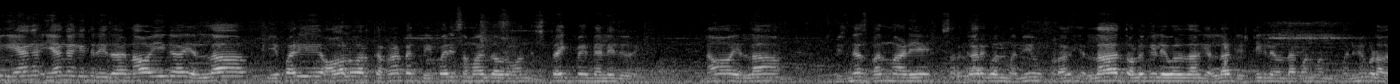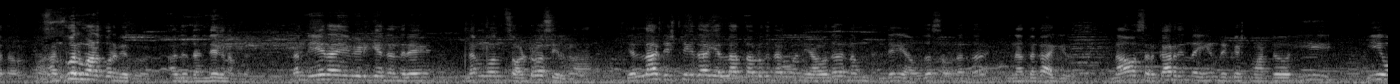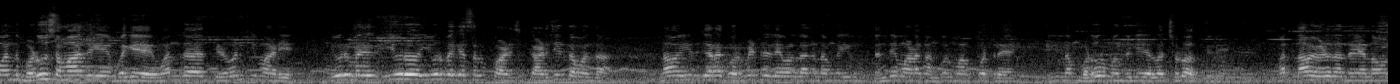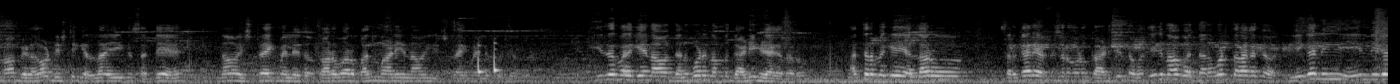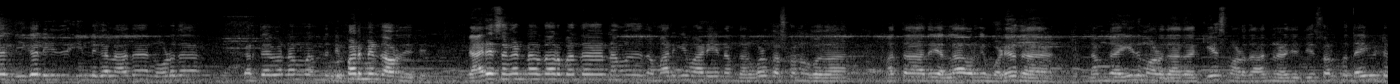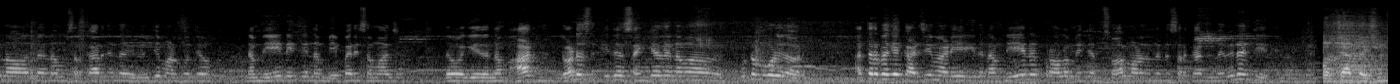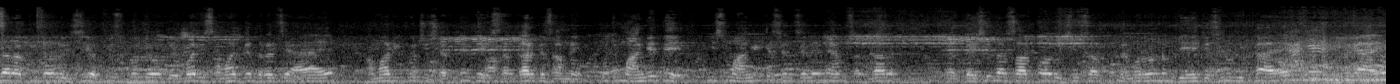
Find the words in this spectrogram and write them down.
ಈಗ ಹೆಂಗ ಹೆಂಗಾಗಿದ್ರಿ ಇದು ನಾವು ಈಗ ಎಲ್ಲ ವ್ಯಾಪಾರಿ ಆಲ್ ಓವರ್ ಕರ್ನಾಟಕ ವ್ಯಾಪಾರಿ ಸಮಾಜದವ್ರು ಒಂದು ಸ್ಟ್ರೈಕ್ ಮೇಲೆ ರೀ. ನಾವು ಎಲ್ಲ ಬಿಸ್ನೆಸ್ ಬಂದ್ ಮಾಡಿ, ಸರ್ಕಾರಕ್ಕೆ ಒಂದು ಮನವಿ ಕೊಡ, ಎಲ್ಲ ತಾಲೂಕು ಲೆವೆಲ್ದಾಗ ಎಲ್ಲ ಡಿಸ್ಟಿಕ್ ಲೆವೆಲ್ದಾಗ ಒಂದು ಒಂದು ಮನವಿ ಕೊಡಾಕತ್ತಾರ. ಅನುಕೂಲ ಮಾಡ್ಕೊಡ್ಬೇಕು ಅದು ದಂಧೆಗೆ ನಮ್ಗೆ. ನಮ್ದು ಏನಾಗಿ ಬೇಡಿಕೆ ಅಂತಂದ್ರೆ ನಮ್ಗೊಂದು ಸಾಟ್ರೋಸ್ ಇಲ್ಲ ಎಲ್ಲ ಡಿಸ್ಟಿಕ್ದಾಗ ಎಲ್ಲ ತಾಲೂಕದಾಗ ಒಂದು ಯಾವುದೋ ನಮ್ಮ ದಂಧೆಗೆ ಯಾವುದೋ ಸವಲತ್ತು ಇನ್ನ ತನಕ ಆಗಿಲ್ಲ ನಾವು ಸರ್ಕಾರದಿಂದ ಏನು ರಿಕ್ವೆಸ್ಟ್ ಮಾಡ್ತೇವೆ, ಈ ಈ ಒಂದು ಬಡವ ಸಮಾಜ ಬಗ್ಗೆ ಒಂದು ತಿಳುವಳಿಕೆ ಮಾಡಿ, ಇವ್ರ ಮೇಲೆ, ಇವರು, ಇವ್ರ ಬಗ್ಗೆ ಸ್ವಲ್ಪ ಕಾಳಜಿ ಕಾಳಜಿ ತಗೊಂಡ, ನಾವು ಈಗ ಜರ ಗೌರ್ಮೆಂಟ್ ಲೆವೆಲ್ದಾಗ ನಮ್ಗೆ ಈಗ ದಂಧೆ ಮಾಡೋಕೆ ಅನುಕೂಲ ಮಾಡಿಕೊಟ್ರೆ, ಈಗ ನಮ್ಮ ಬಡವ್ರ ಮಂದಿಗೆ ಎಲ್ಲ ಚಲೋ ಆಗ್ತೀವಿ. ಮತ್ತು ನಾವು ಹೇಳೋದಂದ್ರೆ, ನಾವು ನಾವು ಬೆಳಗಾವಿ ಡಿಸ್ಟಿಕ್ ಎಲ್ಲ ಈಗ ಸದ್ಯ ನಾವು ಸ್ಟ್ರೈಕ್ ಮೇಲೆ ಇದ್ದೇವೆ. ಕಾರೋಬಾರ್ ಬಂದ್ ಮಾಡಿ ನಾವು ಈ ಸ್ಟ್ರೈಕ್ ಮೇಲೆ ಕೂತೀವಿ ಇದ್ರ ಬಗ್ಗೆ ನಾವು ದನಗೋಡ ನಮ್ದು ಗಾಡಿ ಹಿಡಿಯಾಗತ್ತಾರು ಅದ್ರ ಬಗ್ಗೆ ಎಲ್ಲರೂ ಸರ್ಕಾರಿ ಆಫೀಸರ್ಗಳು ಕಾಳಜಿ ತಗೊಂಡು ಈಗ ನಾವು ದನಗಳು ತರಾಕತ್ತೇವೆ ಲೀಗಲ್ ಇಲ್ಲೀಗಲ್ ಲೀಗಲ್ ಇಲ್ಲಿಗಲ್ ಆದ ನೋಡೋದ ಕರ್ತವ್ಯ ನಮ್ಮ ಡಿಪಾರ್ಟ್ಮೆಂಟ್ ಐತಿ. ಬೇರೆ ಸಂಘಟನೆದವ್ರು ಬಂದ ನಮ್ಮ ದಮಾನಿಗೆ ಮಾಡಿ ನಮ್ಮ ದನಗಳು ಕಸ್ಕೊಂಡು ಹೋಗೋದ, ಮತ್ತು ಅದು ಎಲ್ಲ ಅವ್ರಿಗೆ ಬಡಿಯೋದ ನಮ್ದು ಇದು ಮಾಡೋದ, ಅದ ಕೇಸ್ ಮಾಡೋದ ಅದು ನಡೆದೈತಿ. ಸ್ವಲ್ಪ ದಯವಿಟ್ಟು ನಾವು ಒಂದು ನಮ್ಮ ಸರ್ಕಾರದಿಂದ ವಿನಂತಿ ಮಾಡ್ಕೋತೇವೆ. ನಮ್ದು ಏನೈತಿ ನಮ್ಮ ವ್ಯಾಪಾರಿ ಸಮಾಜದ ಹೋಗಿ ನಮ್ಮ ಭಾಳ ದೊಡ್ಡ ಇದು ಸಂಖ್ಯೆ ನಮ್ಮ ಕುಟುಂಬಗಳು ಇದಾವ್ರಿ. ಅದ್ರ ಬಗ್ಗೆ ಕಾಳಜಿ ಮಾಡಿ ಇದು ನಮ್ದು ಏನು ಪ್ರಾಬ್ಲಮ್ ಐತಿ ಅಂತ ಸಾಲ್ವ್ ಮಾಡೋದಂದ್ರೆ ಸರ್ಕಾರದಿಂದ ವಿನಂತಿ ಐತಿ मोर्चा तहसीलदार ऑफिस और इसी ऑफिस को जो व्यापारी समाज की तरफ से आया है हमारी कुछ शर्तें थे सरकार के सामने कुछ मांगे थे इस मांगे के सिलसिले में हम सरकार अ, तहसीलदार साहब को और इसी साहब को मेमोरेंडम दिए जिसमें लिखा है क्या है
